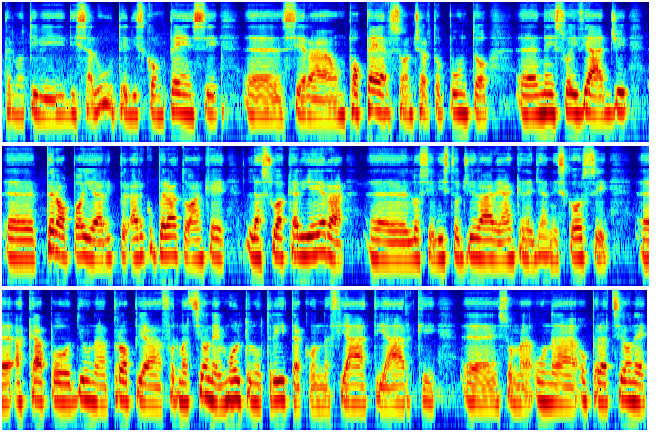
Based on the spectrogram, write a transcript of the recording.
per motivi di salute, di scompensi, eh, si era un po' perso a un certo punto eh, nei suoi viaggi, eh, però poi ha, rip- ha, recuperato anche la sua carriera, eh, lo si è visto girare anche negli anni scorsi eh, a capo di una propria formazione molto nutrita con fiati, archi, eh, insomma un'operazione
